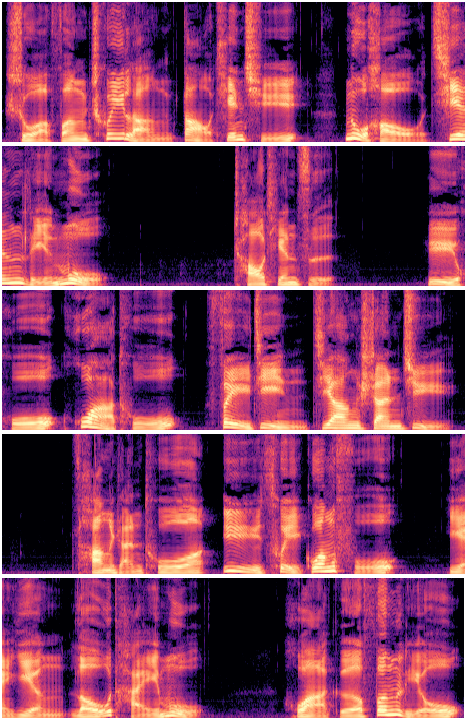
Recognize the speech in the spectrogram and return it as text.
朔风吹冷到天衢，怒吼千林木。朝天子，玉壶画图，费尽江山巨。苍然托玉翠光浮，掩映楼台幕。画阁风流，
